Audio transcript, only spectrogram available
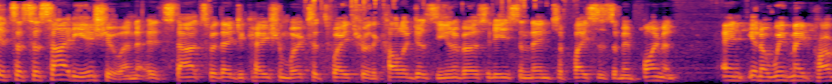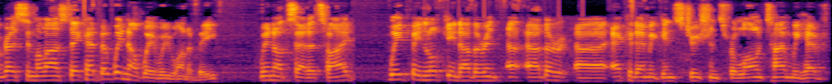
It's a society issue, and it starts with education, works its way through the colleges, the universities, and then to places of employment. And, you know, we've made progress in the last decade, but we're not where we want to be. We're not satisfied. We've been looking at other, uh, other uh, academic institutions for a long time. We have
